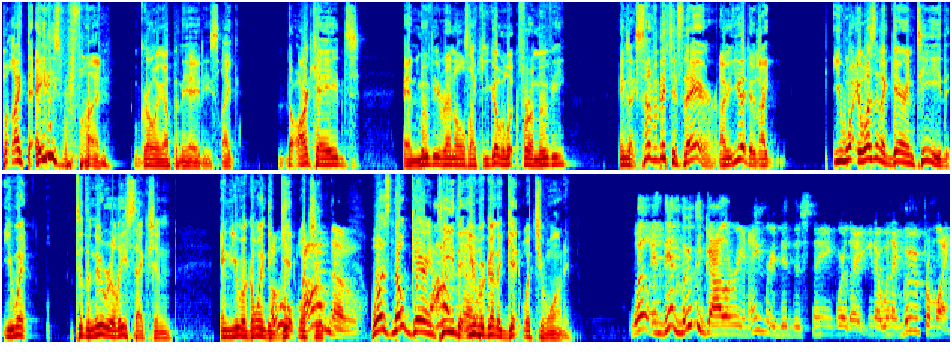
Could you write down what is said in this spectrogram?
But like the '80s were fun growing up in the '80s, like the arcades and movie rentals. Like you go look for a movie, and you're like, "Son of a bitch, it's there!" I mean, you had to like, you. It wasn't a guarantee that you went to the new release section and you were going to Oh, get what God, you no. was no guarantee God, that you were going to get what you wanted. Well, and then Movie Gallery and Amory did this thing where they, you know, when they moved from like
